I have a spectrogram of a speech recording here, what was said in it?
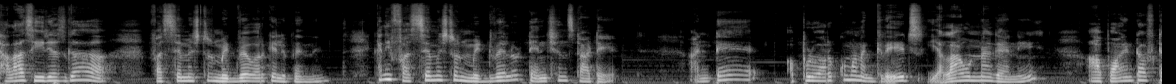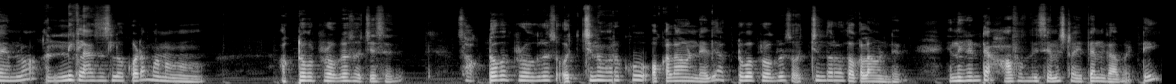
చాలా సీరియస్గా ఫస్ట్ సెమిస్టర్ మిడ్వే వరకు వెళ్ళిపోయింది. కానీ ఫస్ట్ సెమిస్టర్ మిడ్వేలో టెన్షన్ స్టార్ట్ అయ్యాయి. అంటే అప్పుడు వరకు మన గ్రేడ్స్ ఎలా ఉన్నా కానీ ఆ పాయింట్ ఆఫ్ టైంలో అన్ని క్లాసెస్లో కూడా మనం అక్టోబర్ ప్రోగ్రెస్ వచ్చేసేది. సో అక్టోబర్ ప్రోగ్రెస్ వచ్చిన వరకు ఒకలా ఉండేది. అక్టోబర్ ప్రోగ్రెస్ వచ్చిన తర్వాత ఒకలా ఉండేది. ఎందుకంటే హాఫ్ ఆఫ్ ది సెమిస్టర్ అయిపోయింది కాబట్టి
